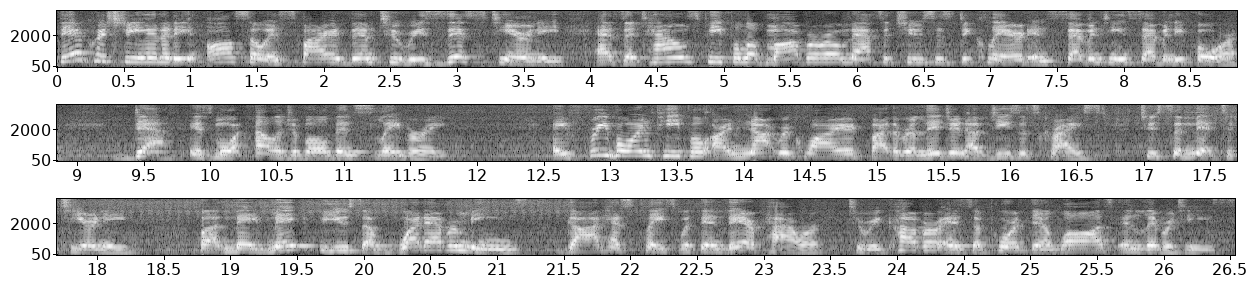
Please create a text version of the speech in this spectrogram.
Their Christianity also inspired them to resist tyranny, as the townspeople of Marlborough, Massachusetts declared in 1774, death is more eligible than slavery. A freeborn people are not required by the religion of Jesus Christ to submit to tyranny, but may make use of whatever means God has placed within their power to recover and support their laws and liberties.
